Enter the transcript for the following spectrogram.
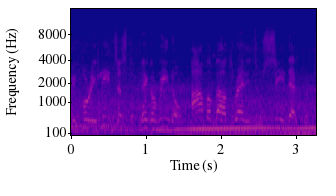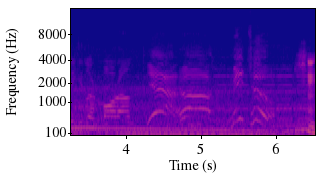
before he leads us to Pegorino. I'm about ready to see that particular moron. Yeah, uh, me too.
